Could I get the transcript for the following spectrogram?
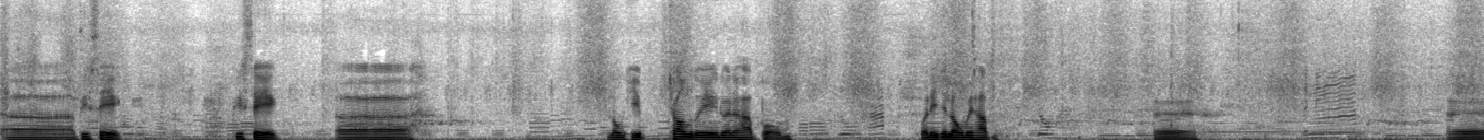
เอ่อพิเศษพิเศษเอ่อลงคลิปช่องตัวเองด้วยนะครับ ผมลุงครับวันนี้จะลงไหมครับลุงครับเออเป็นนึงเออ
